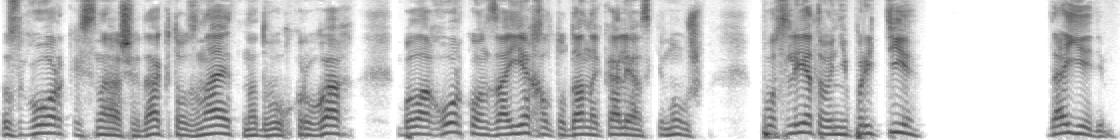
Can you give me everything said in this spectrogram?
с горкой с нашей, да, кто знает, на двух кругах была горка, он заехал туда на коляске. Ну уж после этого не прийти, доедем.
